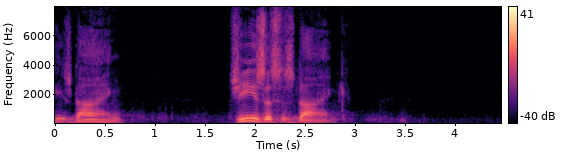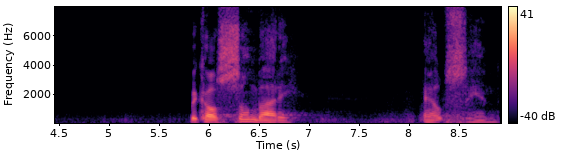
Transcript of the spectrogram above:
He's dying. Jesus is dying because somebody else sinned.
